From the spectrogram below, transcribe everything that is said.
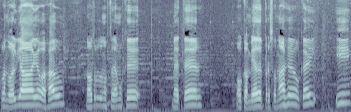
cuando él ya haya bajado, nosotros nos tenemos que meter o cambiar de personaje, ok, y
